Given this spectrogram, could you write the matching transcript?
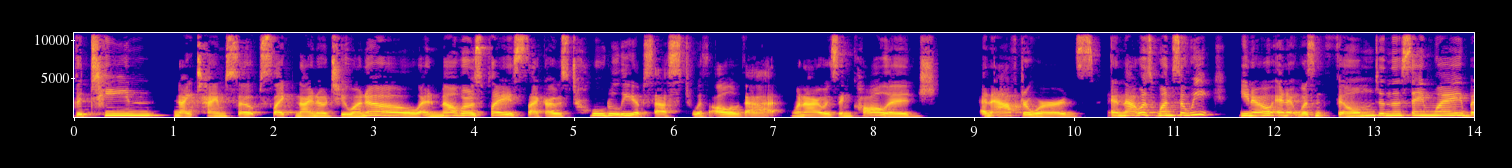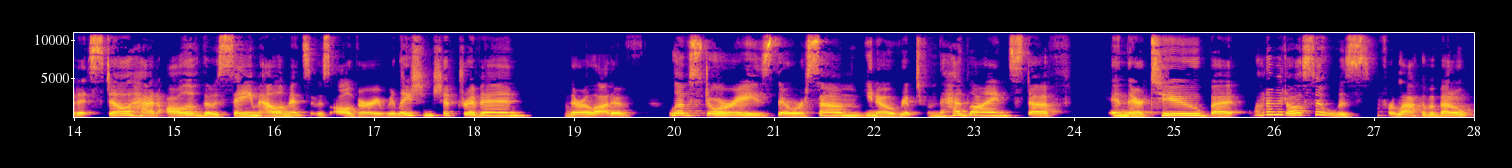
the teen nighttime soaps like 90210 and Melrose Place like I was totally obsessed with all of that when I was in college and afterwards and that was once a week you know and it wasn't filmed in the same way but it still had all of those same elements it was all very relationship driven there are a lot of love stories there were some you know ripped from the headline stuff in there too, but a lot of it also was, for lack of a better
